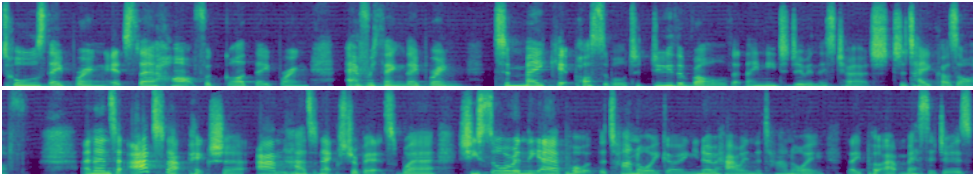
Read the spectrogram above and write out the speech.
tools they bring, it's their heart for God they bring, everything they bring to make it possible to do the role that they need to do in this church, to take us off. And then to add to that picture, Anne had an extra bit where she saw in the airport the tannoy going. You know how in the tannoy they put out messages?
